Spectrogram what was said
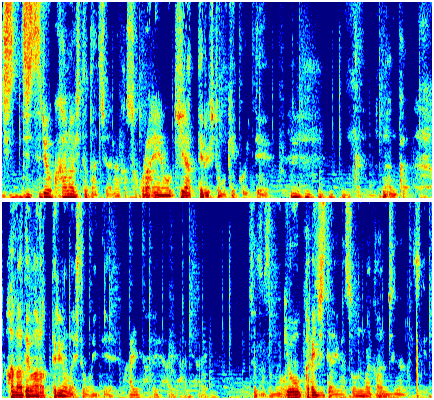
実力派の人たちはなんかそこら辺を嫌ってる人も結構いて、なんか鼻で笑ってるような人もいて、はいはいはいはいはい。ちょっとその業界自体がそんな感じなんですけど。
